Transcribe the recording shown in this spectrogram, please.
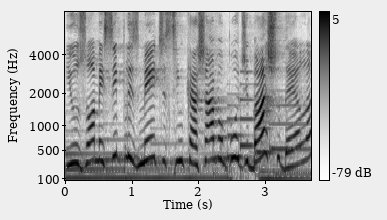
E os homens simplesmente se encaixavam por debaixo dela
